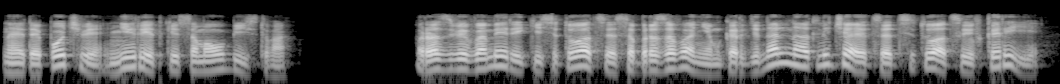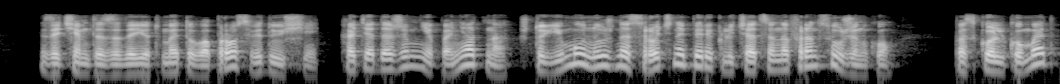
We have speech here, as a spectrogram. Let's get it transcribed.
На этой почве нередки самоубийства. Разве в Америке ситуация с образованием кардинально отличается от ситуации в Корее? Зачем-то задает Мэтту вопрос ведущий, хотя даже мне понятно, что ему нужно срочно переключаться на француженку, поскольку Мэтт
